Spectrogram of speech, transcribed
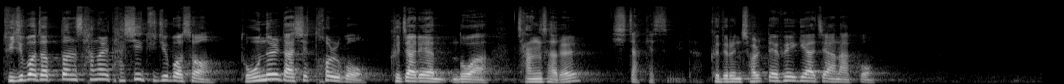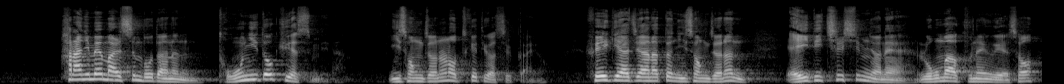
뒤집어졌던 상을 다시 뒤집어서 돈을 다시 털고 그 자리에 놓아 장사를 시작했습니다. 그들은 절대 회개하지 않았고 하나님의 말씀보다는 돈이 더 귀했습니다. 이 성전은 어떻게 되었을까요? 회개하지 않았던 이 성전은 AD 70년에 로마 군에 의해서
